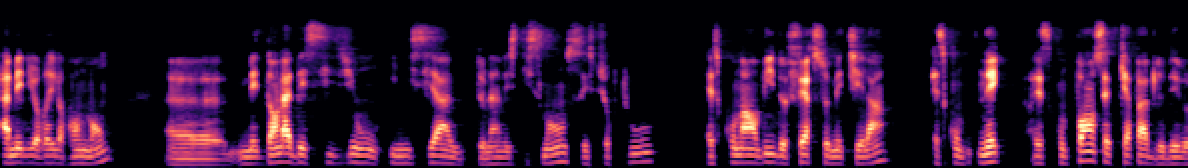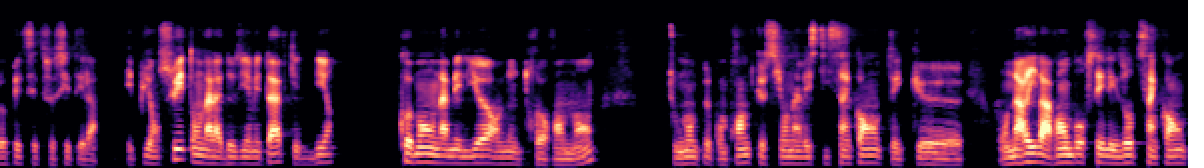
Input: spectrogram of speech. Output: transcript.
améliorer le rendement. Euh, mais dans la décision initiale de l'investissement, c'est surtout est-ce qu'on a envie de faire ce métier-là? Est-ce qu'on est, est-ce qu'on pense être capable de développer cette société-là? Et puis ensuite, on a la deuxième étape qui est de dire comment on améliore notre rendement. Tout le monde peut comprendre que si on investit 50 et que on arrive à rembourser les autres 50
